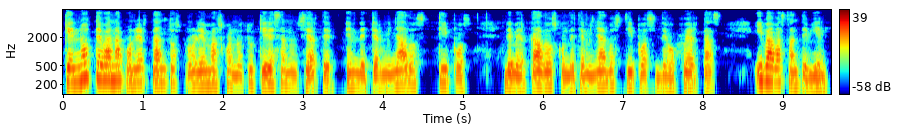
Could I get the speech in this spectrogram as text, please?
que no te van a poner tantos problemas cuando tú quieres anunciarte en determinados tipos de mercados con determinados tipos de ofertas y va bastante bien.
